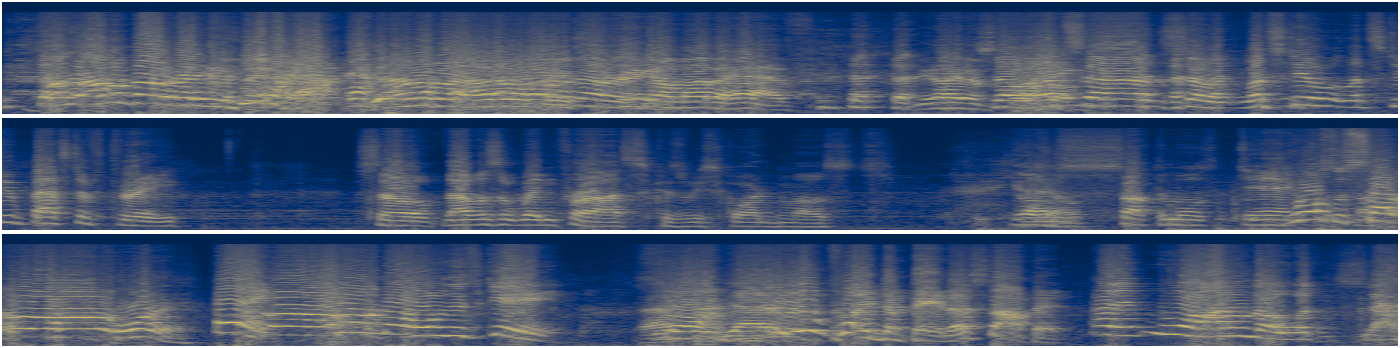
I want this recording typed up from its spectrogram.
Alright. I'm, I'm about ready to bitch out. I don't know, I don't know why I'm you're ready. speaking on my behalf. You're not even So playing. let's uh so let's do let's do best of three. So that was a win for us because we scored the most. You also sucked the most dick. You also sat in the fucking corner. Hey, I don't know this game. That's- yeah, You played the beta. Stop it. I, well, I don't know what. It's not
